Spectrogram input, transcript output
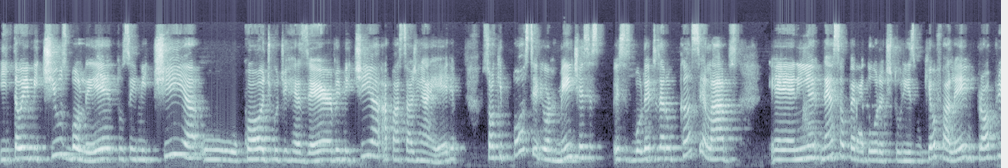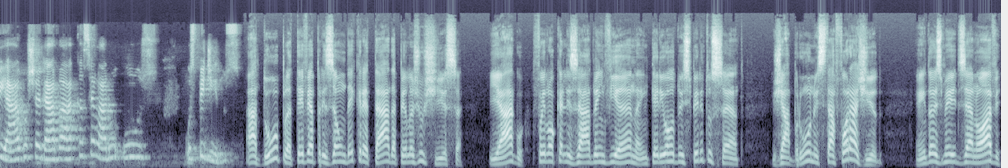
então emitia os boletos, emitia o código de reserva, emitia a passagem aérea, só que posteriormente esses, esses boletos eram cancelados. É, nessa operadora de turismo que eu falei, o próprio Iago chegava a cancelar os, os pedidos. A dupla teve a prisão decretada pela Justiça. Iago foi localizado em Viana, interior do Espírito Santo. Já Bruno está foragido. Em 2019,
